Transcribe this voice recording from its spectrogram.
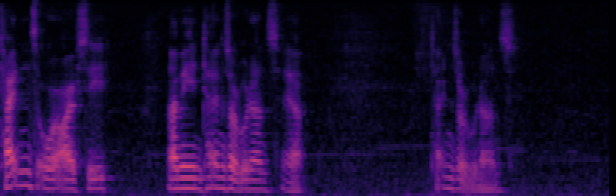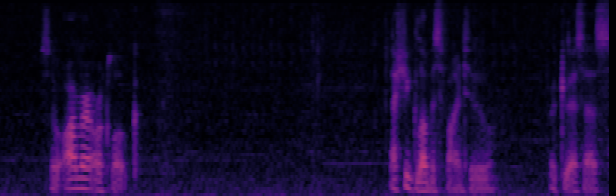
Titans or RFC. I mean, Titans or Runaan's. Yeah, Titans or Runaan's. So armor or cloak. Actually, glove is fine too for QSS.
